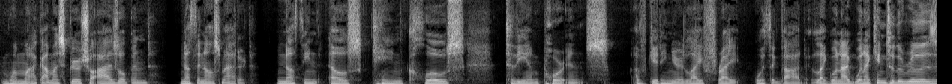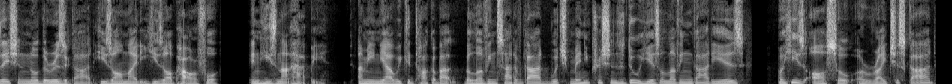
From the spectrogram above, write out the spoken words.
when I got my spiritual eyes opened? Nothing else mattered. Nothing else came close to the importance of getting your life right with a God. Like when I when I came to the realization, no, there is a God. He's almighty, he's all powerful, and he's not happy. I mean, yeah, we could talk about the loving side of God, which many Christians do. He is a loving God. He is, but he's also a righteous God.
